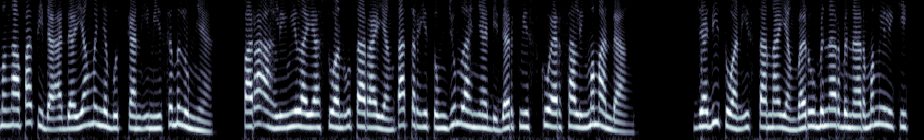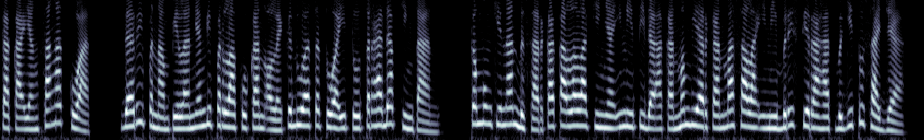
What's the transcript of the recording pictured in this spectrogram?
Mengapa tidak ada yang menyebutkan ini sebelumnya? Para ahli wilayah Suan Utara yang tak terhitung jumlahnya di Darkness Square saling memandang. Jadi Tuan Istana yang baru benar-benar memiliki kakak yang sangat kuat. Dari penampilan yang diperlakukan oleh kedua tetua itu terhadap King Tan, kemungkinan besar kakak lelakinya ini tidak akan membiarkan masalah ini beristirahat begitu saja.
